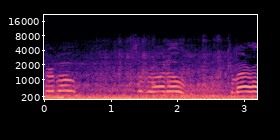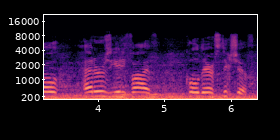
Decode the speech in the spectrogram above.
Turbo, Silverado, Camaro, headers, E85, cold air, stick shift.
